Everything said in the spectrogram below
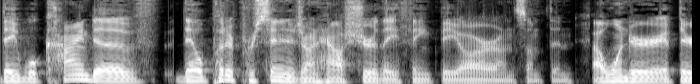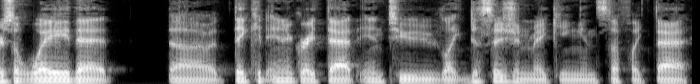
they will kind of they'll put a percentage on how sure they think they are on something. I wonder if there's a way that uh, they could integrate that into like decision making and stuff like that.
